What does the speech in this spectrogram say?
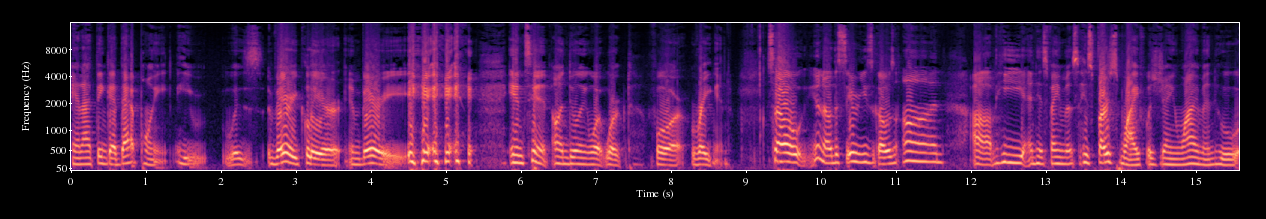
And I think at that point he was very clear and very intent on doing what worked for Reagan. So, you know, the series goes on. Um, he and his famous, his first wife was Jane Wyman, who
